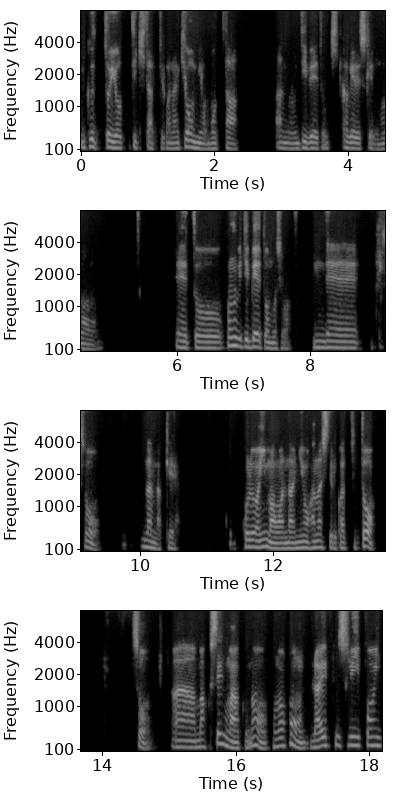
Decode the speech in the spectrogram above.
ぐっと寄ってきたっていうかな、興味を持った、あの、ディベートきっかけですけども、えっ、と、このディベート面白かった。んで、そう、なんだっけ。これは今は何を話してるかっていうと、そう、あマックス・テグマークのこの本、Life 3.0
